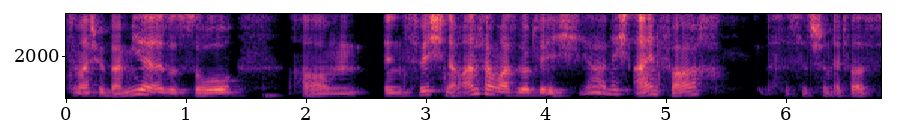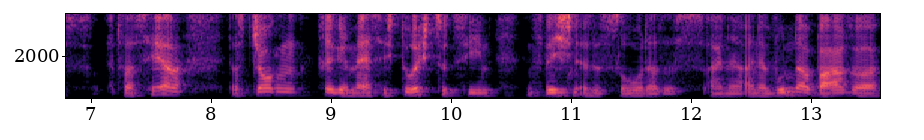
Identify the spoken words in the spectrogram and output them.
Zum Beispiel bei mir ist es so, ähm, inzwischen am Anfang war es wirklich ja nicht einfach. Das ist jetzt schon etwas, etwas her, das Joggen regelmäßig durchzuziehen. Inzwischen ist es so, dass es eine, eine wunderbare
